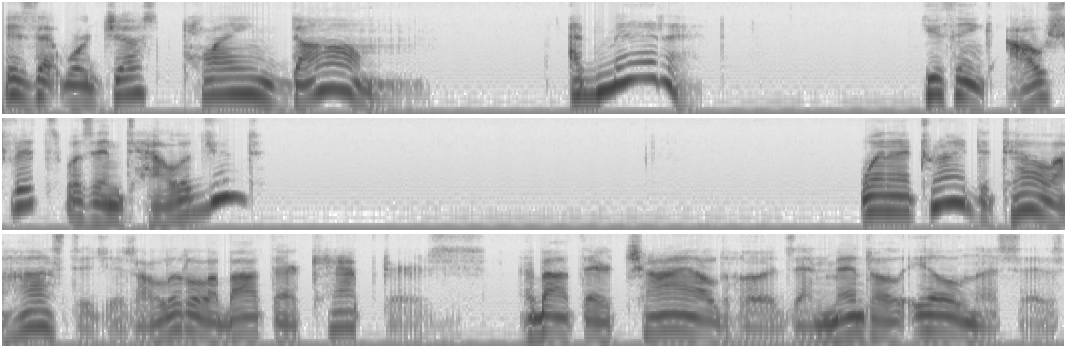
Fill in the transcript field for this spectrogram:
is that we're just plain dumb. Admit it. You think Auschwitz was intelligent? When I tried to tell the hostages a little about their captors, about their childhoods and mental illnesses,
